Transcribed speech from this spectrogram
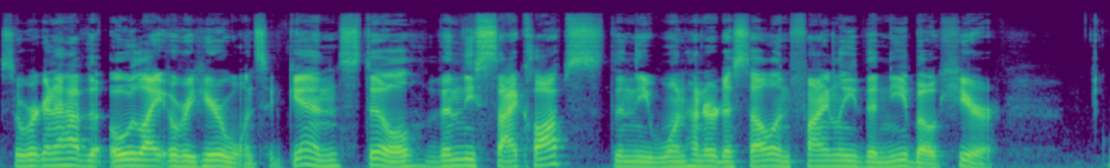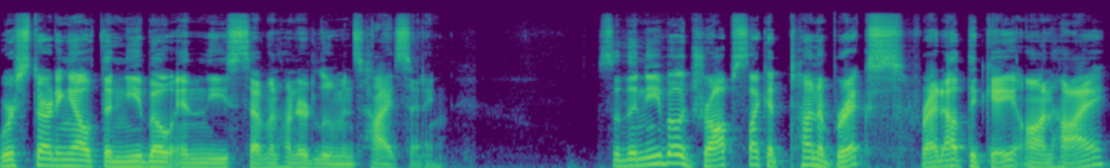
So we're gonna have the Olight over here once again, still, then the Cyclops, then the 100 SL, and finally the Nebo here. We're starting out the Nebo in the 700 lumens high setting. So the Nebo drops like a ton of bricks right out the gate on high,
